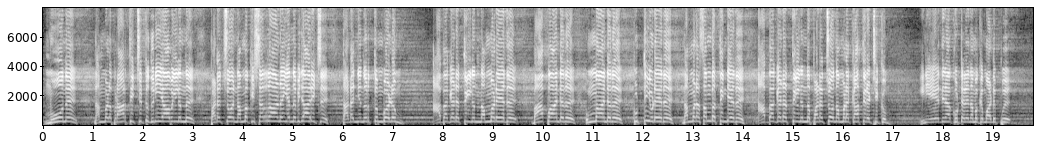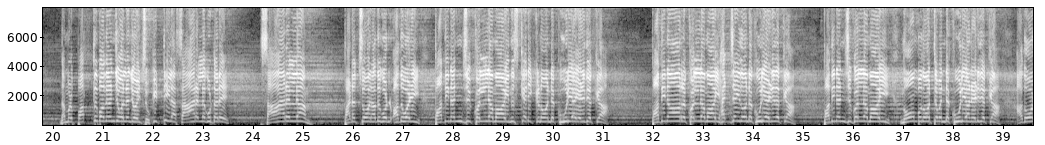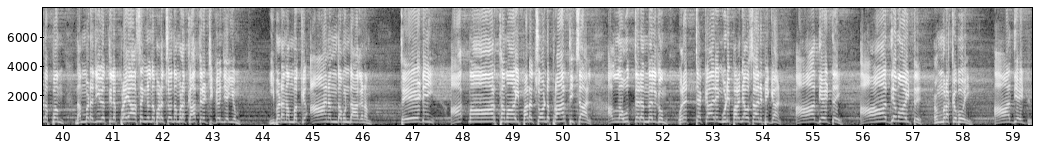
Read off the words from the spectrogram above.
മൂന്ന് നമ്മൾ പ്രാർത്ഥിച്ചിട്ട് ദുനിയാവിൽ നിന്ന് പടച്ചോൻ നമുക്ക് ഷെറാണ് എന്ന് വിചാരിച്ച് തടഞ്ഞു നിർത്തുമ്പോഴും അപകടത്തിൽ നിന്ന് നമ്മുടേത് ബാപ്പാന്റെത് ഉമ്മാന്റെത് കുട്ടിയുടേത് നമ്മുടെ സമ്പത്തിന്റെത് അപകടത്തിൽ നിന്ന് പടച്ചോ നമ്മളെ കാത്തുരക്ഷിക്കും. ഇനി ഏതിനാ കൂട്ടരെ നമുക്ക് മടുപ്പ്? നമ്മൾ പത്ത് പതിനഞ്ച് കൊല്ലം ചോദിച്ചു കിട്ടിയില്ല സാരല്ല കൂട്ടരെ സാരെല്ലാം. പടച്ചോൻ അതുകൊണ്ട് അതുവഴി പതിനഞ്ച് കൊല്ലമായി നിസ്കരിക്കണോന്റെ കൂലിയായി എഴുതി വെക്കുക. പതിനാറ് കൊല്ലമായി ഹജ്ജ് ചെയ്തോന്റെ കൂലി എഴുതി വെക്കുക. പതിനഞ്ച് കൊല്ലമായി നോമ്പ് നോറ്റവന്റെ കൂലിയാണ് എഴുതി വെക്കുക. അതോടൊപ്പം നമ്മുടെ ജീവിതത്തിലെ പ്രയാസങ്ങളിൽ നിന്ന് പടച്ചോ നമ്മളെ കാത്തുരക്ഷിക്കുകയും ചെയ്യും. ഇവിടെ നമുക്ക് ആനന്ദമുണ്ടാകണം. തേടി ആത്മാർത്ഥമായി പടച്ചോണ്ട് പ്രാർത്ഥിച്ചാൽ അല്ല ഉത്തരം നൽകും. ഒരൊറ്റ കാര്യം കൂടി പറഞ്ഞ് അവസാനിപ്പിക്കാൻ. ആദ്യമായിട്ട് ആദ്യമായിട്ട് ഉമ്രക്ക് പോയി. ആദ്യമായിട്ട്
